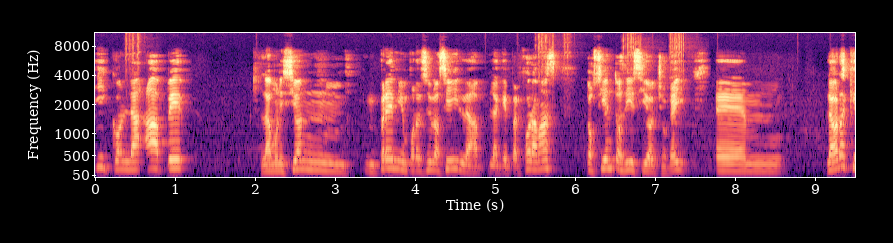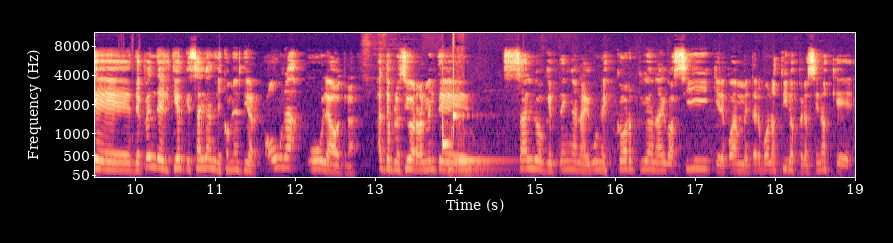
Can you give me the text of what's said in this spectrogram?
y con la AP, la munición premium por decirlo así, la, la que perfora más, 218, ¿ok? Eh, la verdad es que depende del tier que salgan, les conviene tirar o una u la otra. Alto explosivo realmente, salvo que tengan algún Scorpion, algo así, que le puedan meter buenos tiros, pero si no es que...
